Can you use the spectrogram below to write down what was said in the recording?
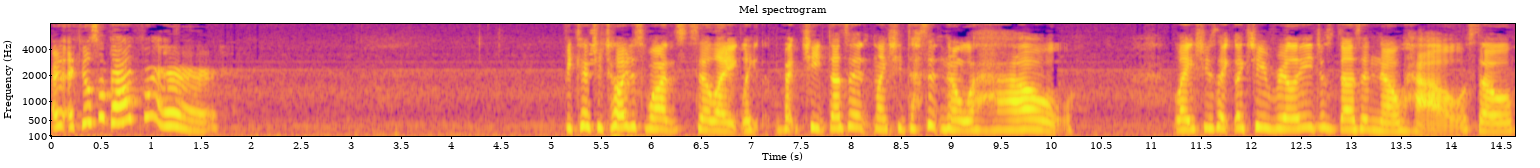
I, I feel so bad for her. Because she totally just wants to like like but she doesn't like she doesn't know how. Like she's like like she really just doesn't know how. So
